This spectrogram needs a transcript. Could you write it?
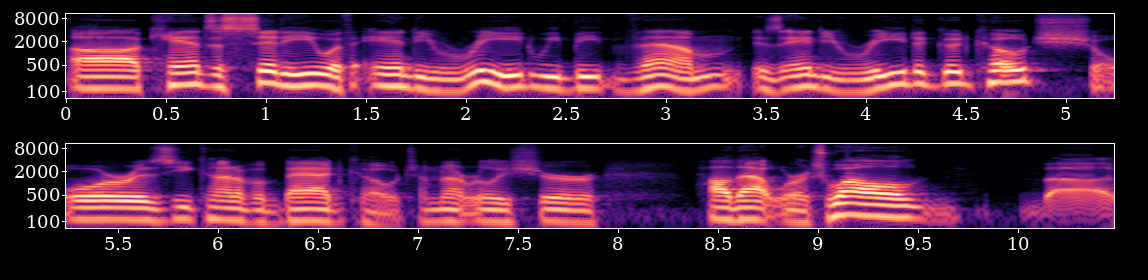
Uh, Kansas City with Andy Reid, we beat them. Is Andy Reid a good coach or is he kind of a bad coach? I'm not really sure how that works. Well, uh,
